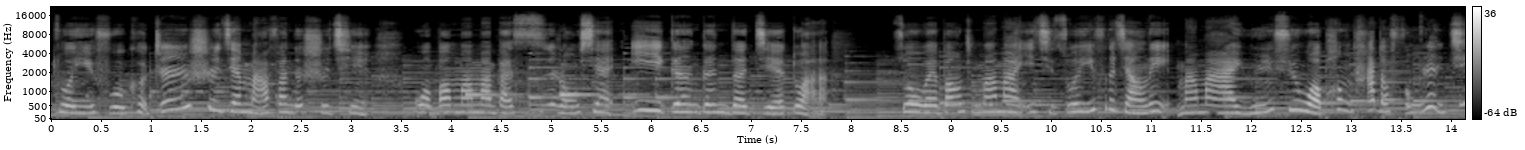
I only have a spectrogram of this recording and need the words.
做衣服可真是件麻烦的事情。我帮妈妈把丝绒线一根根的截短，作为帮助妈妈一起做衣服的奖励，妈妈允许我碰她的缝纫机。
